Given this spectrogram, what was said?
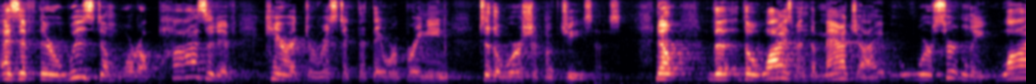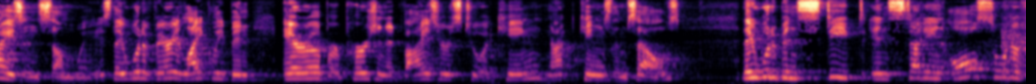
as if their wisdom were a positive characteristic that they were bringing to the worship of Jesus. Now, the, the wise men, the magi, were certainly wise in some ways. They would have very likely been Arab or Persian advisors to a king, not kings themselves. They would have been steeped in studying all sort of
